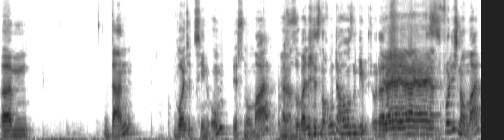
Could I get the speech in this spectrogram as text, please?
Ähm, dann Leute ziehen um, ist normal. Ja. Also sobald es noch Unterhosen gibt oder Ja, ja, ja, ja, ja. das ist völlig normal.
